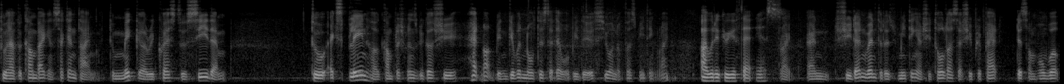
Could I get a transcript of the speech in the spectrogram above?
to have to come back a second time to make a request to see them to explain her accomplishments because she had not been given notice that that would be the issue on the first meeting, right? I would agree with that, yes. Right. And she then went to this meeting and she told us that she prepared, did some homework,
